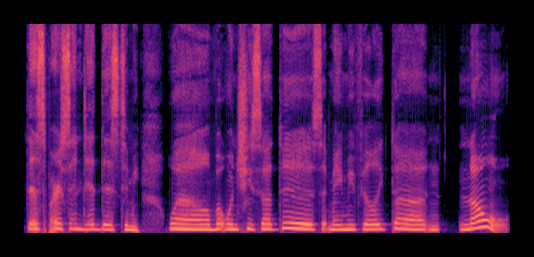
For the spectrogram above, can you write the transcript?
this person did this to me. Well, but when she said this, it made me feel like that. No,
